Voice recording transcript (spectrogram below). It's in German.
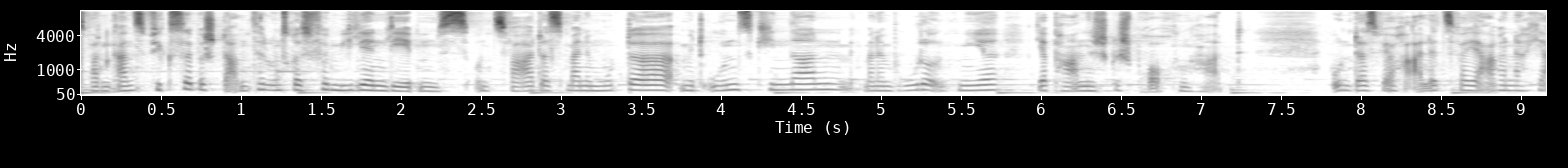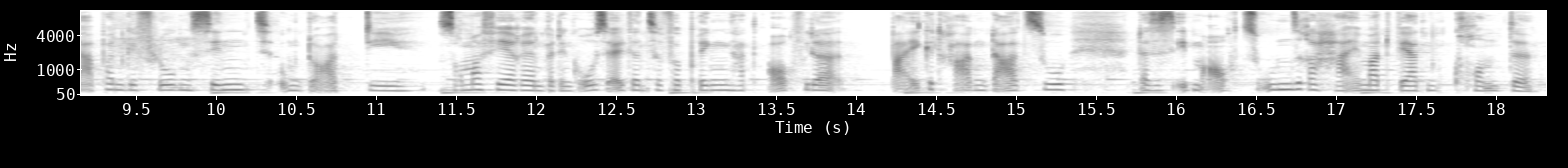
das war ein ganz fixer Bestandteil unseres Familienlebens. Und zwar, dass meine Mutter mit uns Kindern, mit meinem Bruder und mir Japanisch gesprochen hat. Und dass wir auch alle zwei Jahre nach Japan geflogen sind, um dort die Sommerferien bei den Großeltern zu verbringen, hat auch wieder beigetragen dazu, dass es eben auch zu unserer Heimat werden konnte.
